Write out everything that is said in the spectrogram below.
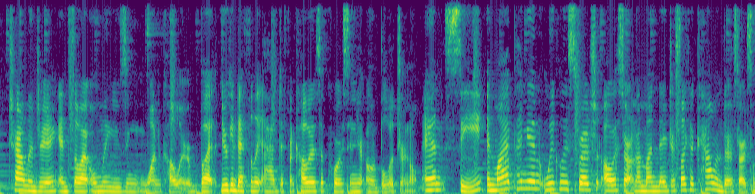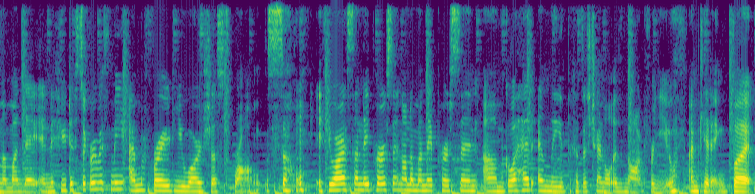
challenging and so I'm only using one color, but you can definitely add different colors, of course, in your own bullet journal. And C, in my opinion, weekly spreads should always start on a Monday, just like a calendar starts on a Monday. And if you disagree with me, I'm afraid you are just wrong. So if you are a Sunday person, not a Monday person, um, go ahead and leave because this channel is not for you. I'm kidding, but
